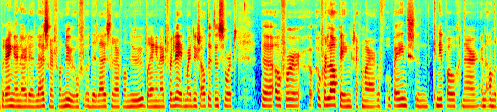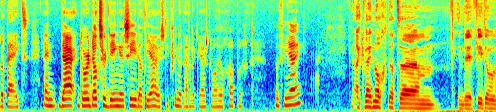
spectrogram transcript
brengen naar de luisteraars van nu. Of de luisteraar van nu brengen naar het verleden. Maar er is altijd een soort eh, over, overlapping, zeg maar. Of opeens een knipoog naar een andere tijd. En daar, door dat soort dingen zie je dat juist. Ik vind het eigenlijk juist wel heel grappig. Wat vind jij? Ja, ik weet nog dat ehm, in de video,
